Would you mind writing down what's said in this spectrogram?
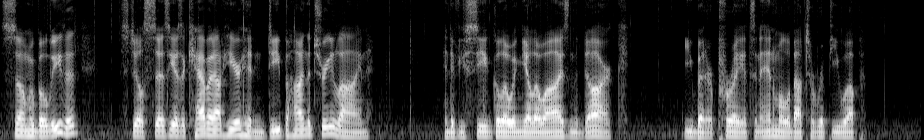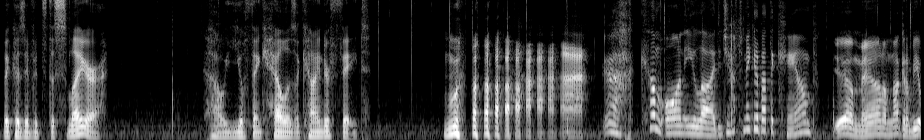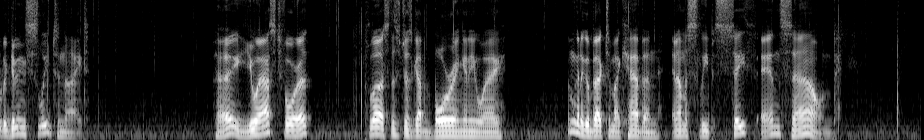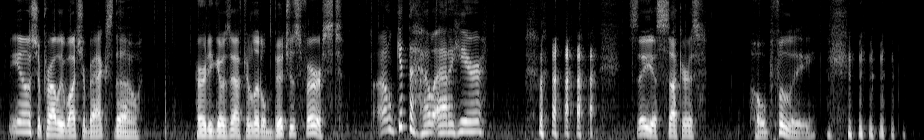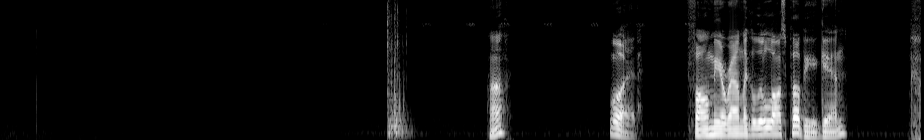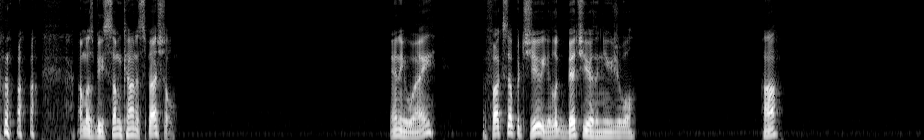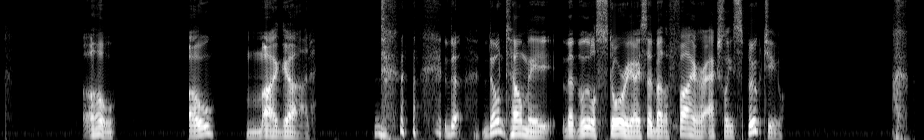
Some who believe it Still says he has a cabin out here hidden deep behind the tree line. And if you see glowing yellow eyes in the dark, you better pray it's an animal about to rip you up. Because if it's the Slayer, oh, you'll think hell is a kinder fate. Ugh, come on, Eli. Did you have to make it about the camp? Yeah, man, I'm not gonna be able to get any sleep tonight. Hey, you asked for it. Plus, this just got boring anyway. I'm gonna go back to my cabin, and I'm gonna sleep safe and sound. You all should probably watch your backs, though. Heard he goes after little bitches first. Oh, get the hell out of here. See ya, suckers. Hopefully. Huh? What? Follow me around like a little lost puppy again? I must be some kind of special. Anyway, the fuck's up with you? You look bitchier than usual. Huh? Oh. Oh my god. Don't tell me that the little story I said by the fire actually spooked you.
